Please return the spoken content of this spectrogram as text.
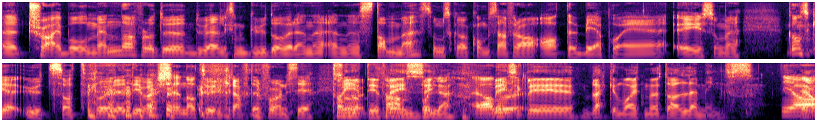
eh, tribal menn, da, for at du, du er liksom gud over en, en stamme som skal komme seg fra A til B på ei øy som er ganske utsatt for diverse naturkrefter, får en si. Ta hit, ta en bolle. Ja, Basically Black and White møter Lemmings. Ja. Ja.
